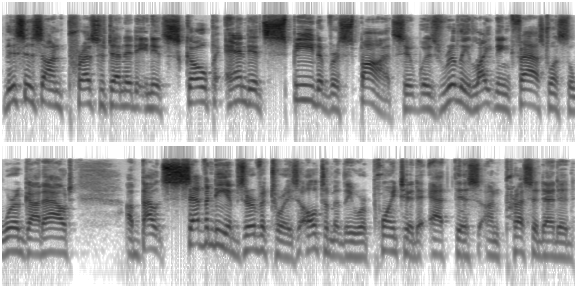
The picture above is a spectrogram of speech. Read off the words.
this is unprecedented in its scope and its speed of response. It was really lightning fast once the word got out. About 70 observatories ultimately were pointed at this unprecedented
